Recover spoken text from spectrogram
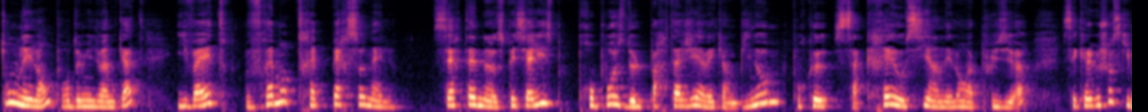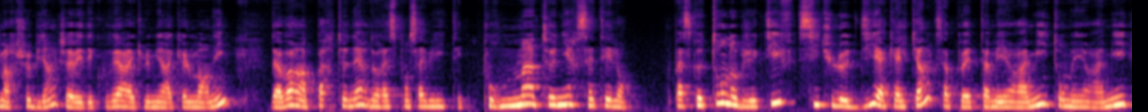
ton élan pour 2024, il va être vraiment très personnel. Certaines spécialistes proposent de le partager avec un binôme pour que ça crée aussi un élan à plusieurs. C'est quelque chose qui marche bien, que j'avais découvert avec le Miracle Morning, d'avoir un partenaire de responsabilité pour maintenir cet élan. Parce que ton objectif, si tu le dis à quelqu'un, que ça peut être ta meilleure amie, ton meilleur ami,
